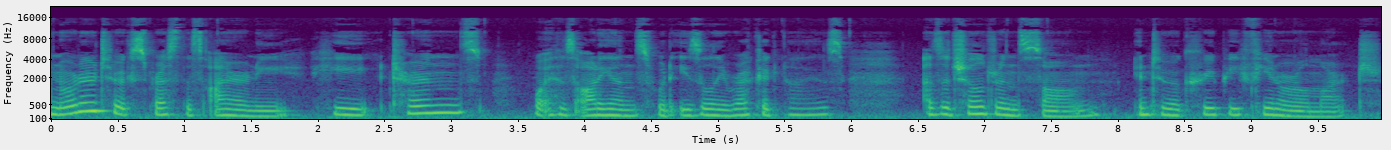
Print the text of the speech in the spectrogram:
In order to express this irony, he turns what his audience would easily recognize as a children's song into a creepy funeral march.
